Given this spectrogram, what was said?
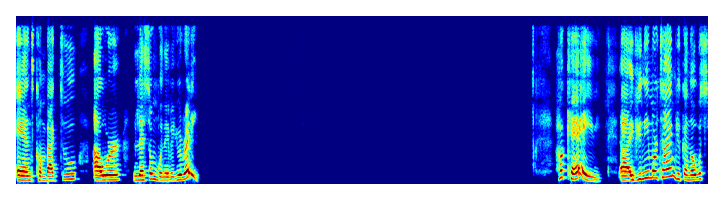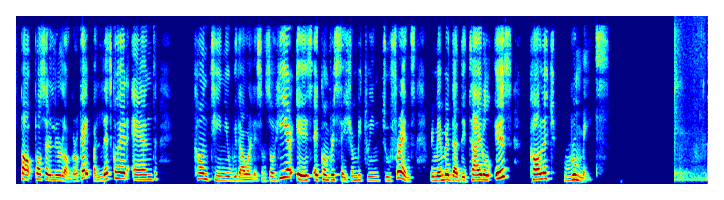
and come back to our lesson whenever you're ready. Okay, uh, if you need more time, you can always pause it a little longer, okay? But let's go ahead and continue with our lesson. So here is a conversation between two friends. Remember that the title is College Roommates.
